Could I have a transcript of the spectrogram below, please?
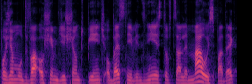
poziomu 2,85 obecnie, więc nie jest to wcale mały spadek.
